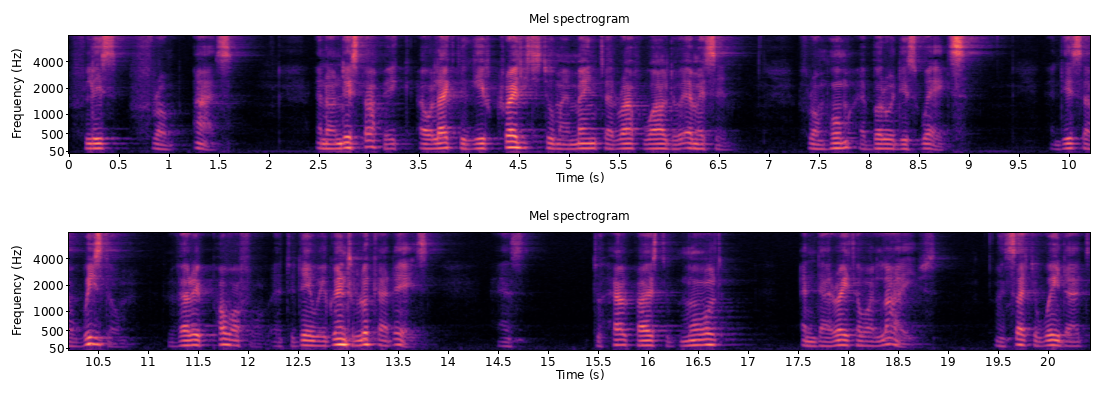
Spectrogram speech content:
flees from us. And on this topic, I would like to give credit to my mentor, Ralph Waldo Emerson, from whom I borrowed these words. And these are wisdom, very powerful. And today we're going to look at this and to help us to mold and direct our lives in such a way that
